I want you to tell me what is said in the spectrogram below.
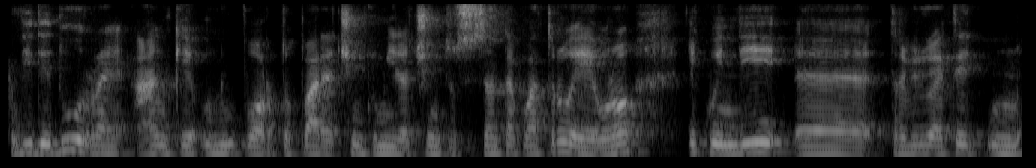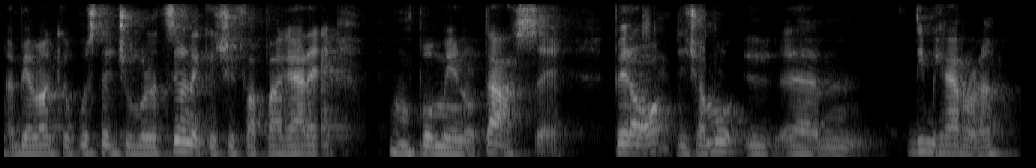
di dedurre anche un importo pari a 5.164 euro e quindi eh, tra virgolette mh, abbiamo anche questa agevolazione che ci fa pagare un po' meno tasse però diciamo ehm, dimmi Carola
